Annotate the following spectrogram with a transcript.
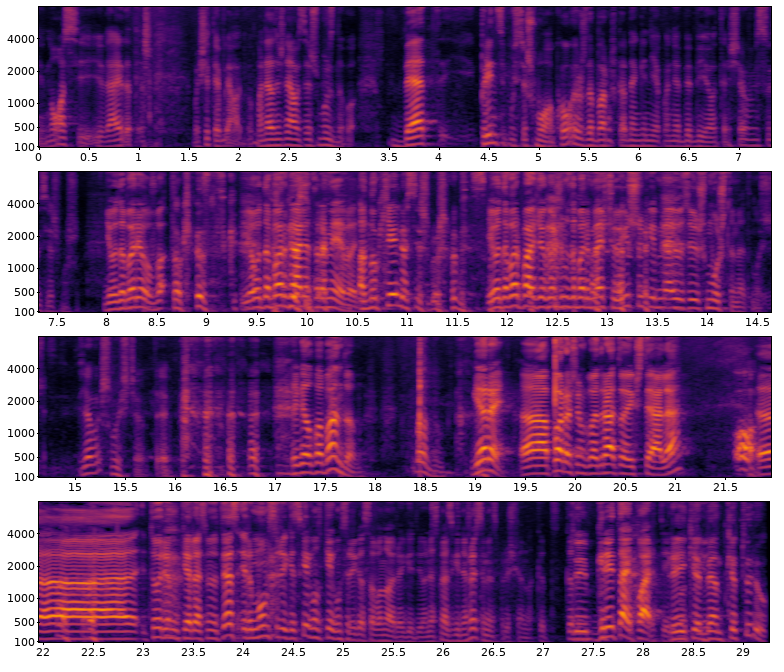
į nosį, į veidą, tai aš va šitaip gaudavau. Mane dažniausiai išmuždavo. Bet principus išmokau ir aš dabar, aš kadangi nieko nebebijau, tai aš jau visus išmušu. Jau dabar jau, va, Tokius. jau dabar galite ramiai varyti. Anukėlius išmušu vis. Jau dabar, pavyzdžiui, jeigu aš jums dabar meščiau iššūkį, jūs išmuštumėt mus čia. Jau išmuščiau, taip. Tai gal pabandom? Bandom. Gerai, paruošėm kvadrato aikštelę. O, A, turim kelias minutės ir mums reikia, kiek mums, kiek mums reikia savanorių gydėjų, nes mes gynežaisimės prieš vieną, kad, kad Tai greitai partijai. reikia Vat, bent keturių.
